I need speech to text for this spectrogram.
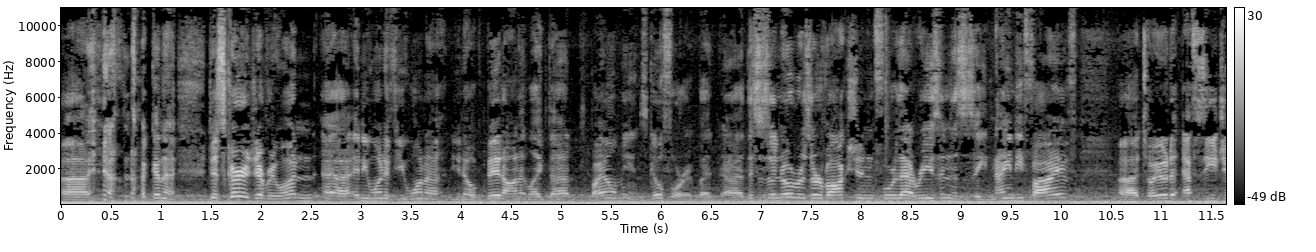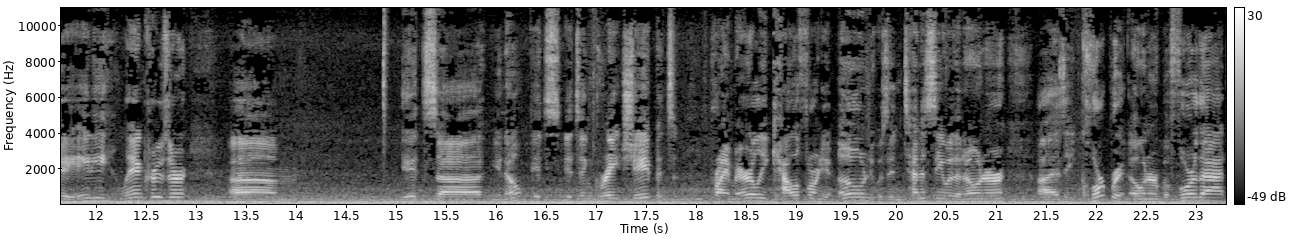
Uh, I'm not going to discourage everyone, uh, anyone, if you want to, you know, bid on it like that, by all means, go for it. But uh, this is a no reserve auction for that reason. This is a 95 uh, Toyota FZJ80 Land Cruiser. Um, it's, uh, you know, it's, it's in great shape. It's primarily California owned. It was in Tennessee with an owner uh, as a corporate owner before that.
